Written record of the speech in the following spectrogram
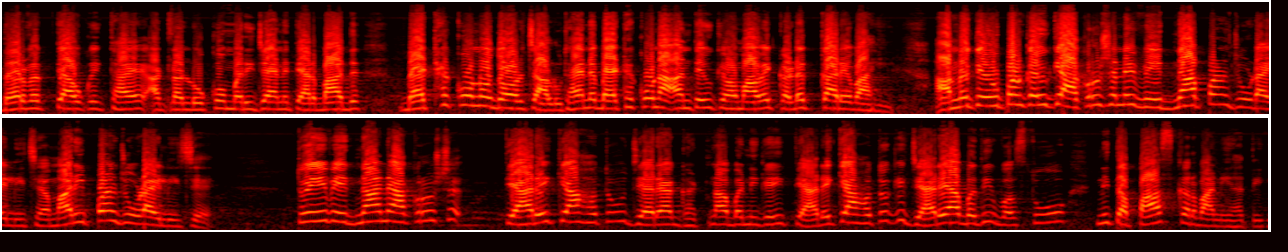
દર વખતે આવું કંઈક થાય, આટલા લોકો મરી જાય અને ત્યારબાદ બેઠકોનો દોર ચાલુ થાય અને બેઠકોના અંતે એવું કહેવામાં આવે, કડક કાર્યવાહી. આમને તો એવું પણ કહ્યું કે આક્રોશ અને વેદના પણ જોડાયેલી છે, અમારી પણ જોડાયેલી છે. તો એ વેદના અને આક્રોશ ત્યારે ક્યાં હતો? જ્યારે આ ઘટના બની ગઈ, ત્યારે ક્યાં હતો કે જ્યારે આ બધી વસ્તુઓની તપાસ કરવાની હતી?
